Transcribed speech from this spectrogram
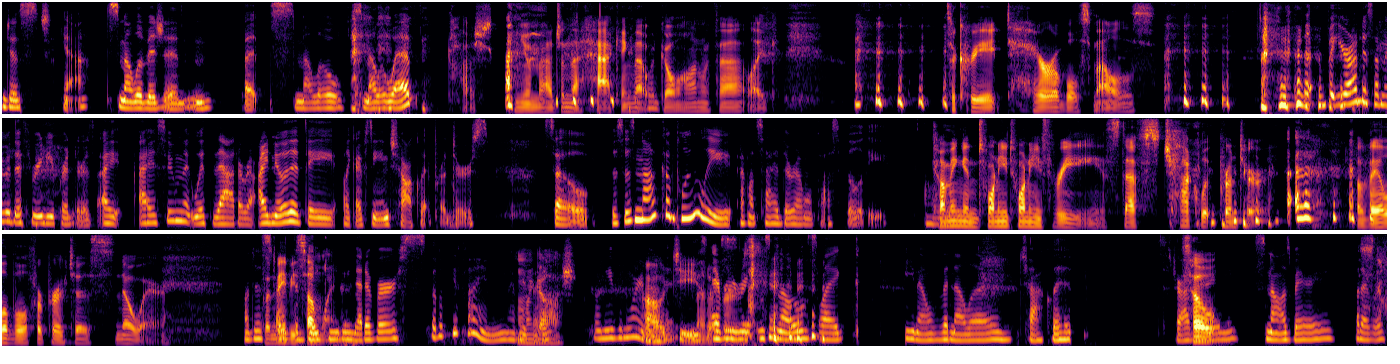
Just yeah, smell of vision, but smello smello web. Gosh, can you imagine the hacking that would go on with that? Like to create terrible smells. but, but you're onto something with the 3D printers. I I assume that with that around, I know that they like I've seen chocolate printers, so this is not completely outside the realm of possibility. Although- Coming in 2023, Steph's chocolate printer available for purchase nowhere. I'll just but start maybe the somewhere. baking metaverse. It'll be fine. Oh my gosh. Don't even worry Oh, about it. Oh jeez. Every room smells like you know vanilla, chocolate, strawberry, snozzberry, whatever.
